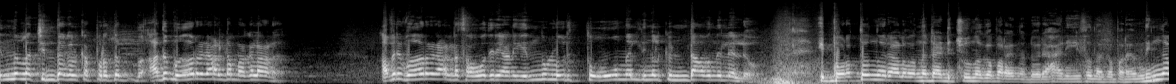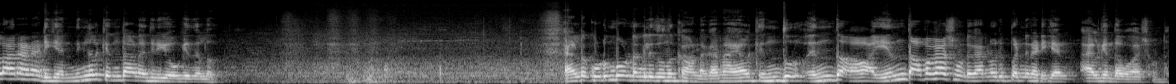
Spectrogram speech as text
എന്നുള്ള ചിന്തകൾക്കപ്പുറത്ത് അത് വേറൊരാളുടെ മകളാണ്. അവർ വേറൊരാളുടെ സഹോദരിയാണ് എന്നുള്ള ഒരു തോന്നൽ നിങ്ങൾക്ക് ഉണ്ടാവുന്നില്ലല്ലോ. ഈ പുറത്തുനിന്ന് ഒരാൾ വന്നിട്ട് അടിച്ചു എന്നൊക്കെ പറയുന്നുണ്ട് ഒരു ഹനീഫ് എന്നൊക്കെ പറയുന്നത് നിങ്ങൾ ആരാണ് അടിക്കാൻ? നിങ്ങൾക്ക് എന്താണ് അതിന് യോഗ്യത ഉള്ളത് അയാളുടെ കുടുംബം ഉണ്ടെങ്കിൽ ഇതൊന്നും കാണണം കാരണം അയാൾക്ക് എന്ത് എന്ത് എന്ത് അവകാശമുണ്ട്? കാരണം ഒരു പെണ്ണിനെ അടിക്കാൻ അയാൾക്ക് എന്ത് അവകാശമുണ്ട്?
